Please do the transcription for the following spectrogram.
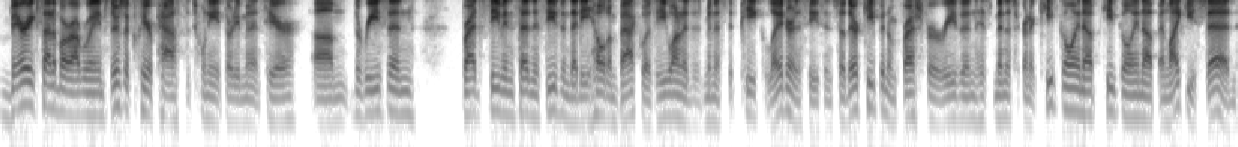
very excited about Robert Williams. There's a clear path to 28, 30 minutes here. Um, the reason Brad Stevens said in the season that he held him back was he wanted his minutes to peak later in the season. So they're keeping him fresh for a reason. His minutes are going to keep going up, keep going up. And like you said,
